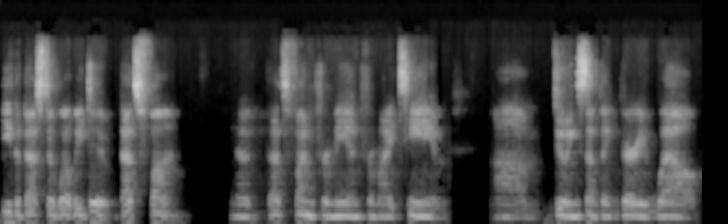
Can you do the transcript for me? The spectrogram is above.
be the best at what we do that's fun you know that's fun for me and for my team um, doing something very well.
